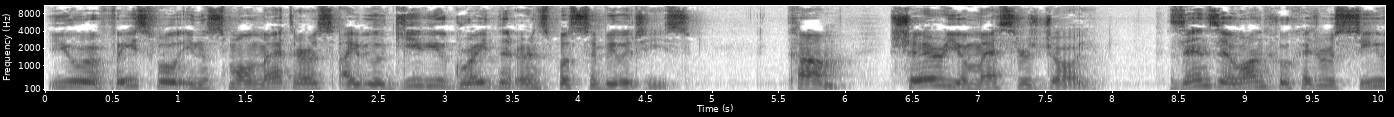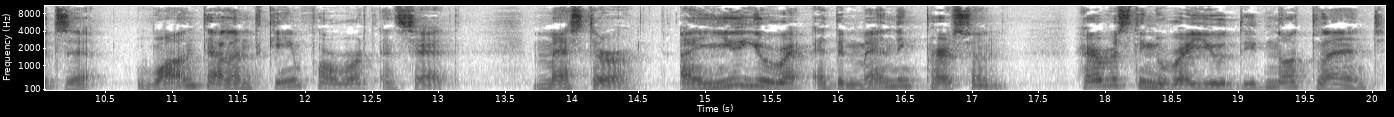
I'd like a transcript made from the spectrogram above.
you were faithful in small matters, I will give you greater responsibilities. Come, share your master's joy. Then the one who had received the one talent came forward and said, Master, I knew you were a demanding person, harvesting where you did not plant,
